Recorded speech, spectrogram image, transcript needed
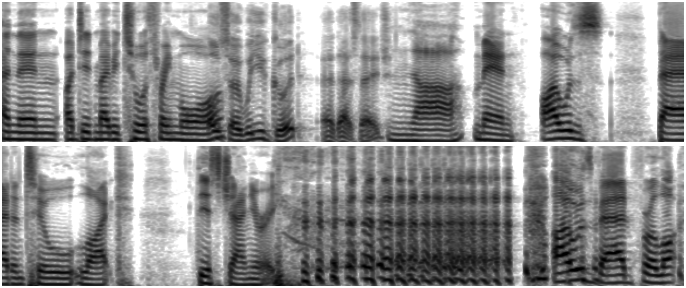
and then I did maybe two or three more. Also, were you good at that stage? Nah, man, I was bad until like this January. I was bad for a lot.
